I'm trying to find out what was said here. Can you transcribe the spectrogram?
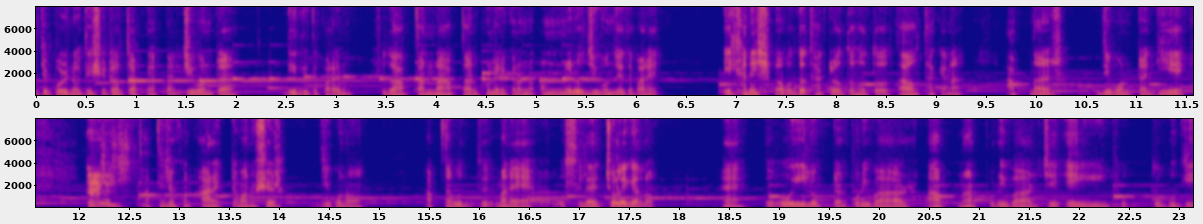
যে পরিণতি সেটা হচ্ছে আপনি আপনার জীবনটা দিয়ে দিতে পারেন। শুধু আপনার না, আপনার ভুলের কারণে অন্যেরও জীবন যেতে পারে। এখানেই সীমাবদ্ধ থাকলেও তো হতো, তাও থাকে না। আপনার জীবনটা গিয়ে আপনি যখন আরেকটা মানুষের জীবনও আপনার মানে উসিলায় চলে গেল, হ্যাঁ? তো ওই লোকটার পরিবার, আপনার পরিবার যে এই ভুক্তভোগী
